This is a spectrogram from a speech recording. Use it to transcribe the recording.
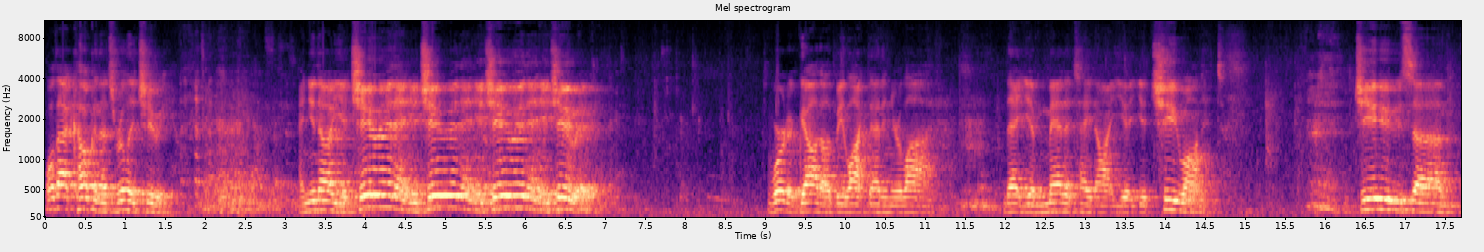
Well, that coconut's really chewy. And you know, you chew it and you chew it and you chew it and you chew it. Word of God to be like that in your life that you meditate on, you, you chew on it. Jews um,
